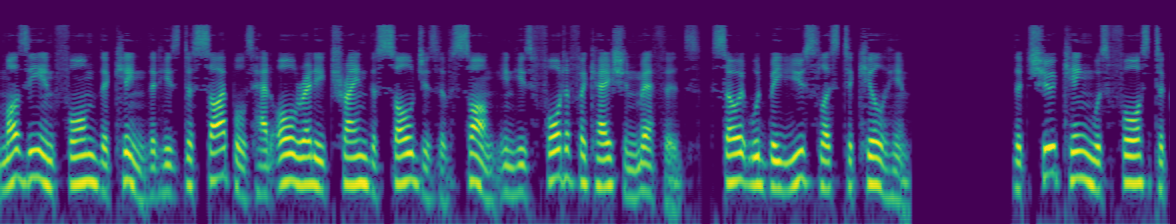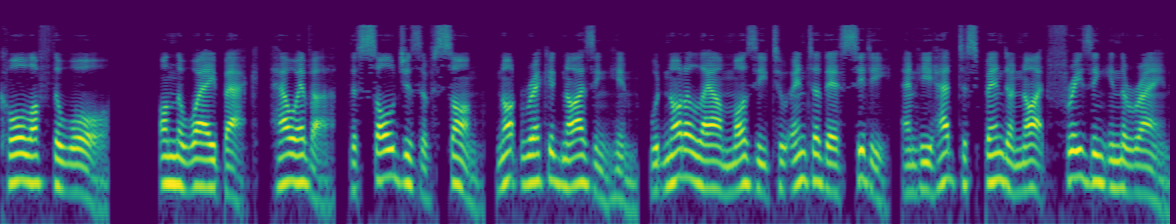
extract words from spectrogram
Mozi informed the king that his disciples had already trained the soldiers of Song in his fortification methods, so it would be useless to kill him. The Chu king was forced to call off the war. On the way back, however, the soldiers of Song, not recognizing him, would not allow Mozi to enter their city, and he had to spend a night freezing in the rain.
